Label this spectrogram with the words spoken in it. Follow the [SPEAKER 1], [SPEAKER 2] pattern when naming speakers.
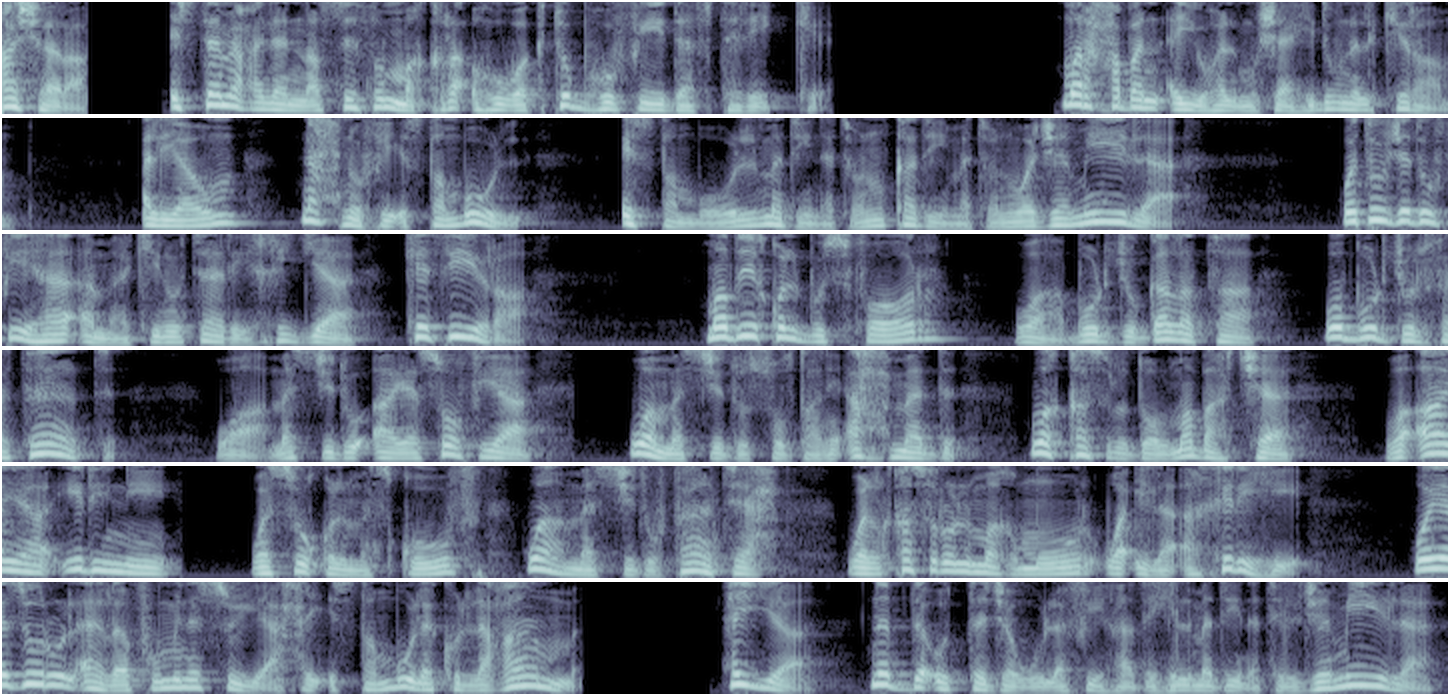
[SPEAKER 1] عشرة. استمع إلى النص ثم اقرأه واكتبه في دفترك. مرحبا أيها المشاهدون الكرام. اليوم نحن في إسطنبول. إسطنبول مدينة قديمة وجميلة وتوجد فيها أماكن تاريخية كثيرة. مضيق البوسفور وبرج غلطة وبرج الفتاة ومسجد آيا صوفيا ومسجد السلطان أحمد وقصر دولمباتشا وآيا إيريني وسوق المسقوف ومسجد فاتح والقصر المغمور وإلى آخره. ويزور الآلاف من السياح إسطنبول كل عام. هيا نبدأ التجول في هذه المدينة الجميلة.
